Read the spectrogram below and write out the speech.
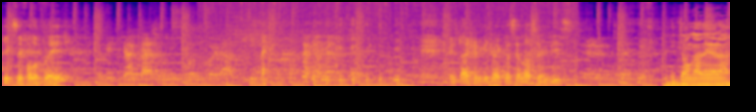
Que, que você falou pra ele? Eu vi que tinha a caixa no limão guardado aqui. Ele tá achando que a gente vai cancelar o serviço? Então, galera,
